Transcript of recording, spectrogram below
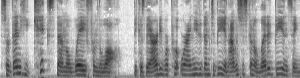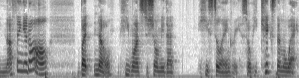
So then he kicks them away from the wall because they already were put where I needed them to be. And I was just going to let it be and say nothing at all. But no, he wants to show me that he's still angry. So he kicks them away.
